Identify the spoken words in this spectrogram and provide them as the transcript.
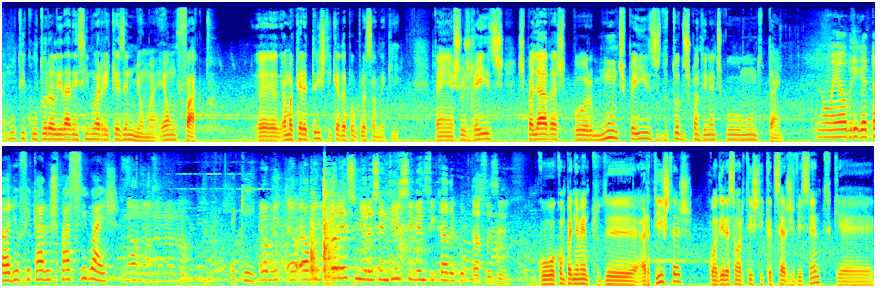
A multiculturalidade em si não é riqueza nenhuma, é um facto. Eh, É uma característica da população daqui. Tem as suas raízes espalhadas por muitos países de todos os continentes que o mundo tem. Não é obrigatório ficar os espaços iguais. Não, não, não, não. Aqui. É, obri- é- é obrigatório a senhora sentir-se identificada com o que está a fazer. Com o acompanhamento de artistas, com a direção artística de Sérgio Vicente, que é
